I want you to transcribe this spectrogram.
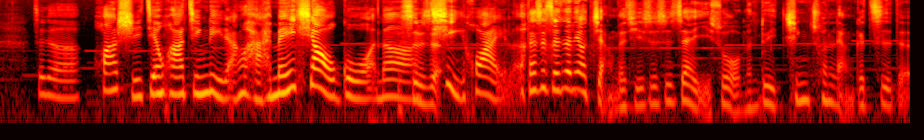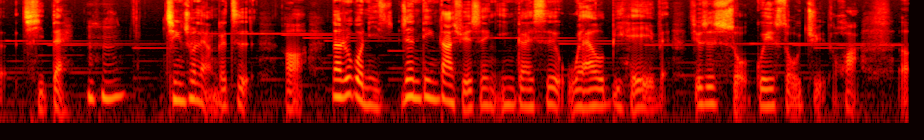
这个花时间花精力，然后还还没效果呢，是不是气坏了？但是真正要讲的，其实是在于说我们对青春两个字的期待。嗯哼，青春两个字啊，那如果你认定大学生应该是 well behaved，就是守规守矩的话，呃，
